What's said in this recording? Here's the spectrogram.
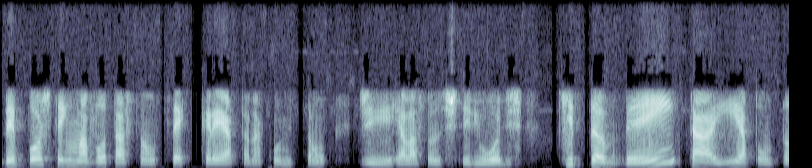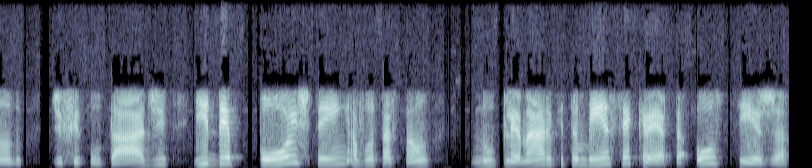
depois tem uma votação secreta na comissão de relações exteriores, que também está aí apontando dificuldade, e depois tem a votação no plenário, que também é secreta. Ou seja,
